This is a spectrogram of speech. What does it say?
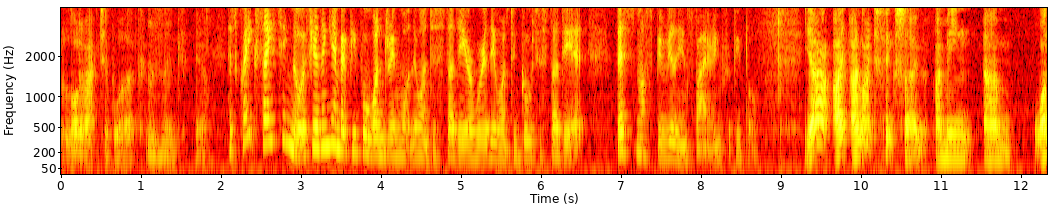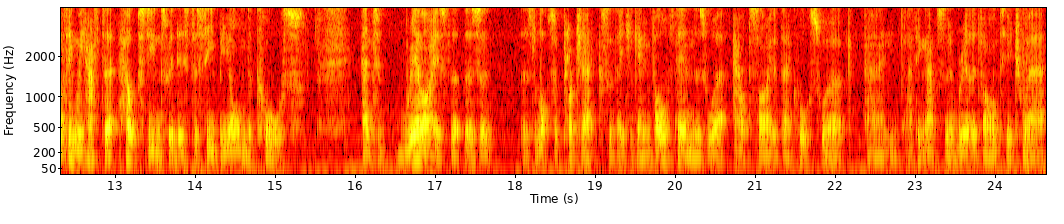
a lot of active work. Mhm. I think. Yeah. It's quite exciting, though. If you're thinking about people wondering what they want to study or where they want to go to study it, this must be really inspiring for people. Yeah, I, I like to think so. I mean, um, one thing we have to help students with is to see beyond the course, and to realise that there's a there's lots of projects that they can get involved in. There's work outside of their coursework, and I think that's a real advantage where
